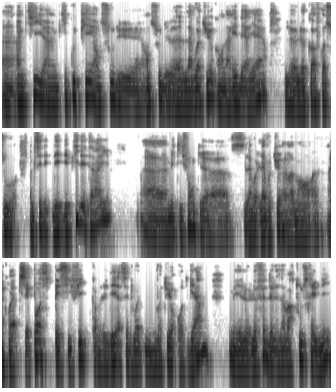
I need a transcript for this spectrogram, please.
un, petit, un petit coup de pied en dessous, du, en dessous de la voiture quand on arrive derrière, le, coffre s'ouvre. Donc c'est des petits détails. Euh, mais qui font que euh, la, vo- la voiture est vraiment euh, incroyable. C'est pas spécifique, comme je l'ai dit, à cette voiture haut de gamme, mais le, le fait de les avoir tous réunis,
